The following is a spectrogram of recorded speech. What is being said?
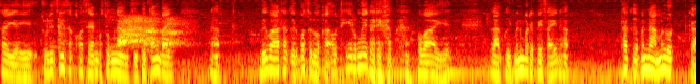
ใส่ไอ้จุลินทรีย์สังเคราะห์แสงผสมน้ำฉีดพ่นทั้งใบนะครับ หรือว่าถ้าเกิดว่าสะดวกก็เอาเทลงเลยก็ได้ครับ เพราะว่าไอ้หลากผืนมันบ่ได้ไปใส่นะครับ ถ้าเกิดมันน้ำมันลดก็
